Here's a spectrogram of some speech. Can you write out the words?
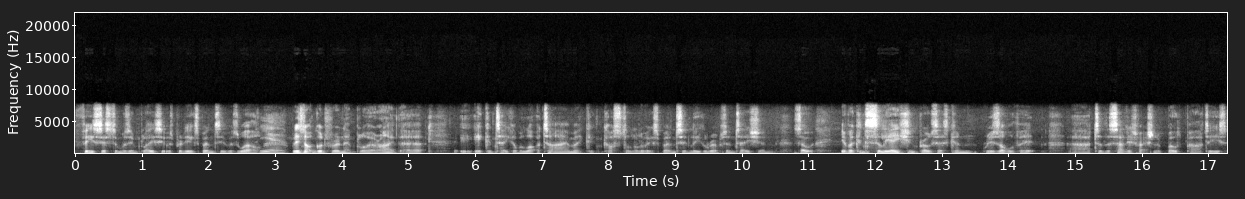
fee system was in place, it was pretty expensive as well. Yeah. But it's not good for an employer either. It, it can take up a lot of time. It can cost a lot of expense in legal representation. So, if a conciliation process can resolve it uh, to the satisfaction of both parties,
